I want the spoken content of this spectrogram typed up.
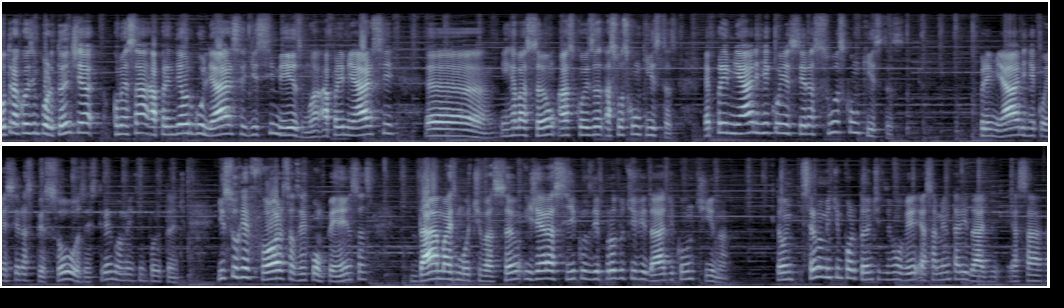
Outra coisa importante é começar a aprender a orgulhar-se de si mesmo, a premiar-se em relação às coisas, às suas conquistas. É premiar e reconhecer as suas conquistas. Premiar e reconhecer as pessoas é extremamente importante. Isso reforça as recompensas dá mais motivação e gera ciclos de produtividade contínua. Então é extremamente importante desenvolver essa mentalidade, essa,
